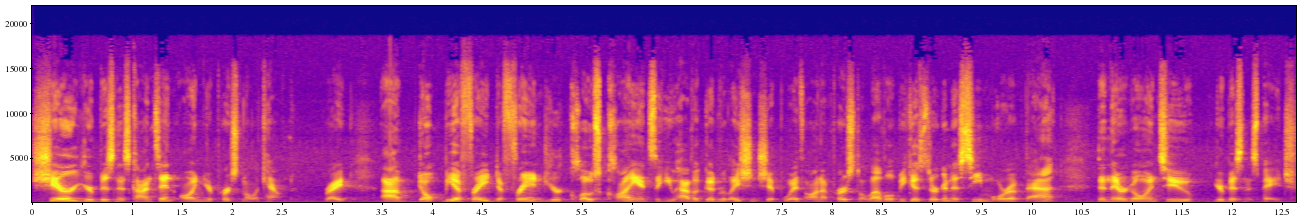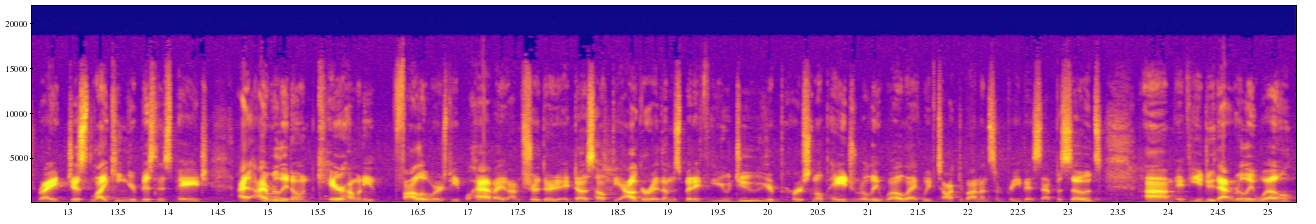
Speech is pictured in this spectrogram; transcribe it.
share your business content on your personal account right? Um, don't be afraid to friend your close clients that you have a good relationship with on a personal level because they're going to see more of that than they're going to your business page right? Just liking your business page i, I really don't care how many followers people have. I, am sure there, it does help the algorithms but if you do your personal page really well like we've talked about on some previous episodes um, if you do that really well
